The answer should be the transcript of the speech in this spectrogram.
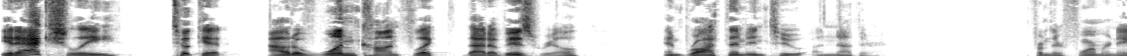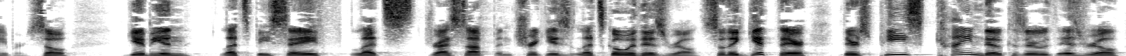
it actually took it out of one conflict, that of Israel, and brought them into another from their former neighbor. So, Gibeon, let's be safe, let's dress up and trick Israel, let's go with Israel. So they get there, there's peace, kind of, because they're with Israel,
